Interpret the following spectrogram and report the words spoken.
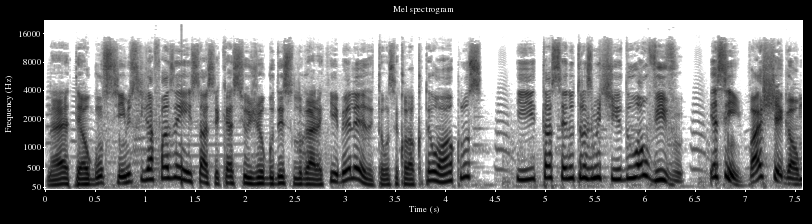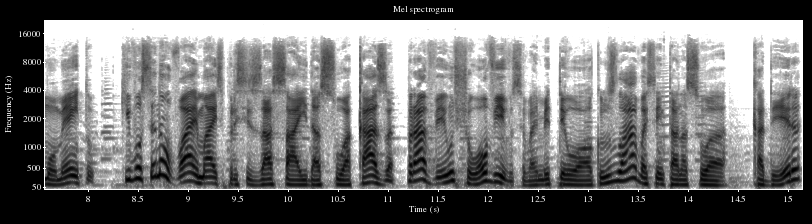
Né? Tem alguns times que já fazem isso. Ah, você quer assistir o jogo desse lugar aqui? Beleza. Então você coloca o teu óculos e tá sendo transmitido ao vivo. E assim, vai chegar o momento que você não vai mais precisar sair da sua casa pra ver um show ao vivo. Você vai meter o óculos lá, vai sentar na sua cadeira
